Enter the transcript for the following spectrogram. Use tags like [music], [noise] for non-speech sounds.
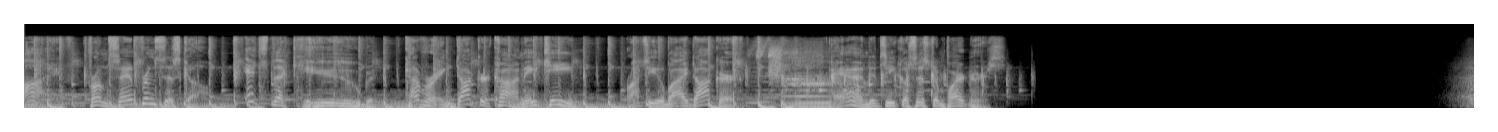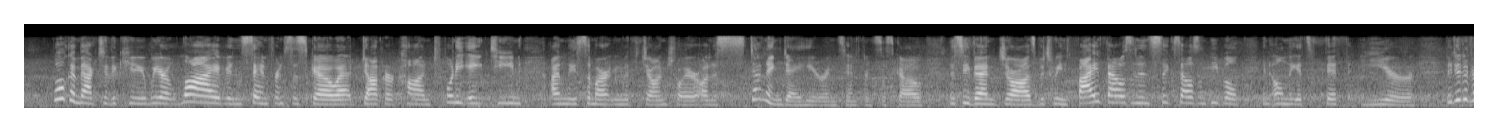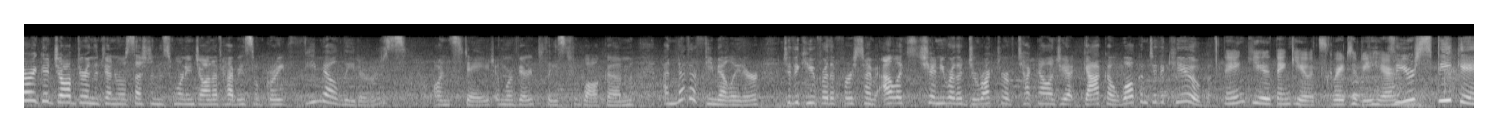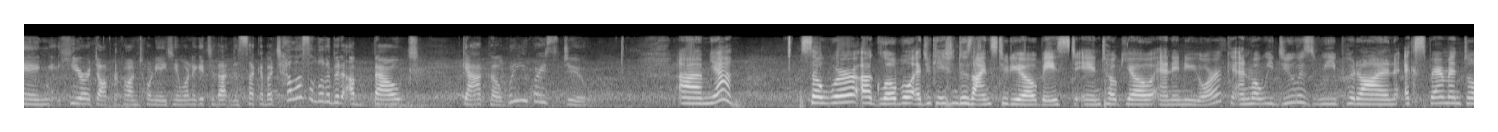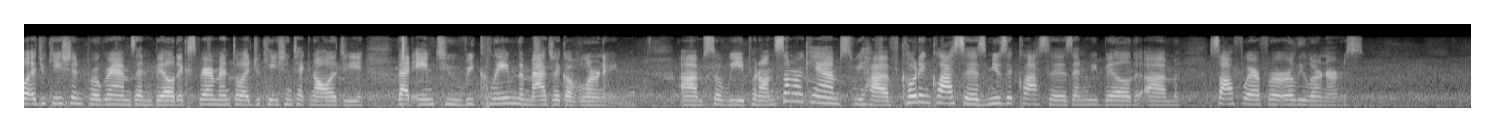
Live from San Francisco, it's theCUBE, covering DockerCon 18. Brought to you by Docker and its ecosystem partners. Welcome back to theCUBE. We are live in San Francisco at DockerCon 2018. I'm Lisa Martin with John Troyer on a stunning day here in San Francisco. This event draws between 5,000 and 6,000 people in only its fifth year. They did a very good job during the general session this morning, John, of having some great female leaders on stage, and we're very pleased to welcome another female leader to theCUBE for the first time. Alex Qin, you are the Director of Technology at GAKKO. Welcome to theCUBE. Thank you, thank you. It's great to be here. So you're speaking here at DockerCon 2018. I want to get to that in a second, but tell us a little bit about GAKKO. What do you guys do? Um, yeah, so we're a global education design studio based in Tokyo and in New York, and what we do is we put on experimental education programs and build experimental education technology that aim to reclaim the magic of learning. Um, so we put on summer camps, we have coding classes, music classes, and we build um, software for early learners.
